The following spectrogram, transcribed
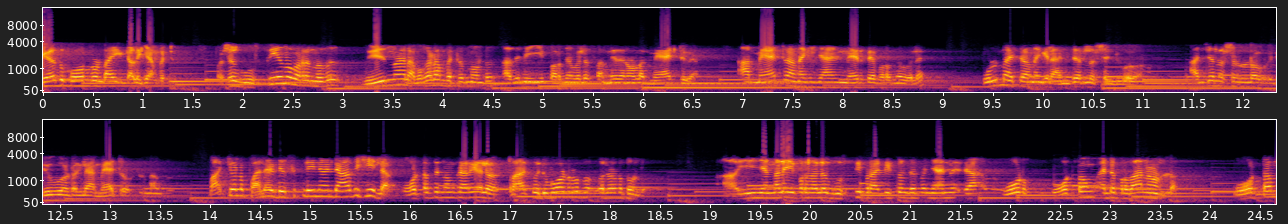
ഏത് കോർട്ടുണ്ടായി കളിക്കാൻ പറ്റും. പക്ഷെ ഗുസ്തി എന്ന് പറയുന്നത് വീഴുന്നാൽ അപകടം പറ്റുന്നുണ്ട്. അതിന് ഈ പറഞ്ഞ പോലെ സംവിധാനമുള്ള മാറ്റ് വേണം. ആ മാറ്റ് ആണെങ്കിൽ ഞാൻ നേരത്തെ പറഞ്ഞ പോലെ ഫുൾ മാറ്റ് ആണെങ്കിൽ അഞ്ചര ലക്ഷം രൂപ. അഞ്ചര ലക്ഷം രൂപ ഉണ്ടെങ്കിൽ ആ മാറ്റ് ഉണ്ടാകും ബാക്കിയുള്ള പല ഡിസിപ്ലിനും അതിന്റെ ആവശ്യമില്ല. ഓട്ടത്തിന് നമുക്കറിയാലോ ട്രാക്ക് ഒരുപാട് ഒരിടത്തുണ്ട്. ഈ ഞങ്ങൾ ഈ പറഞ്ഞ പോലെ ഗുസ്തി പ്രാക്ടീസ് ഉണ്ട്. ഇപ്പൊ ഞാൻ ഓടും. ഓട്ടം എന്റെ പ്രധാനമാണല്ലോ. ഓട്ടം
